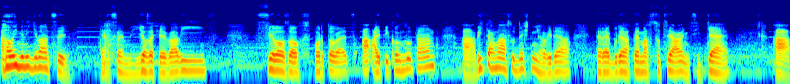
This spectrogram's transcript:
Ahoj milí diváci, já jsem Josef Jebavý, filozof, sportovec a IT konzultant a vítám vás u dnešního videa, které bude na téma sociální sítě a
